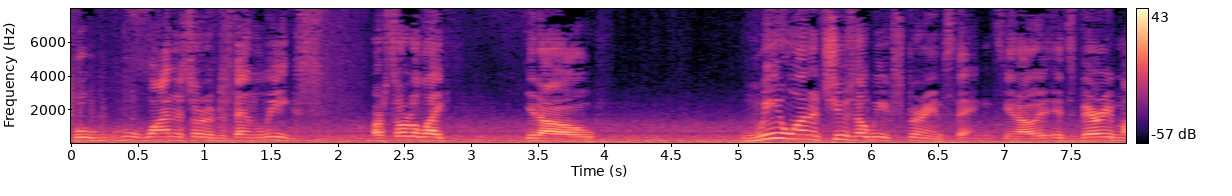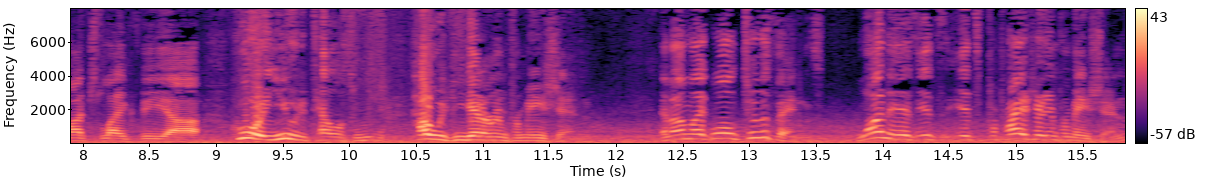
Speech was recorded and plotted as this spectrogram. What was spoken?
who, who want to sort of defend leaks are sort of like, you know, we want to choose how we experience things. You know, it's very much like the uh, who are you to tell us how we can get our information? And I'm like, well, two things. One is it's it's proprietary information,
